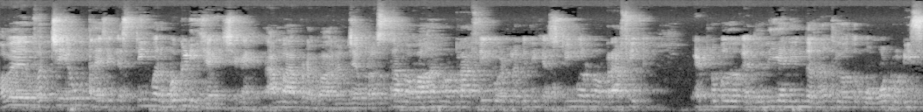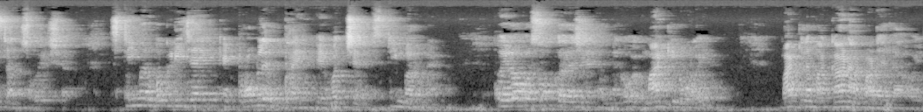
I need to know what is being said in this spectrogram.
હવે વચ્ચે એવું થાય છે કે સ્ટીમર બગડી જાય છે. આમાં આપણે જેમ રસ્તામાં વાહનનો ટ્રાફિક હોય એટલે બધી કે સ્ટીમરનો ટ્રાફિક એટલો બધો કે દરિયાની અંદર નથી હોતો, બહુ મોટો ડિસ્ટન્સ હોય છે. સ્ટીમર બગડી જાય કે કંઈક પ્રોબ્લેમ થાય એ વચ્ચે સ્ટીમરને તો એ લોકો શું કરે છે, તમને ખબર માટલું હોય, માટલામાં કાણા પાડેલા હોય.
